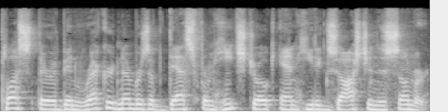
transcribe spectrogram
Plus, there have been record numbers of deaths from heat stroke and heat exhaustion this summer.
